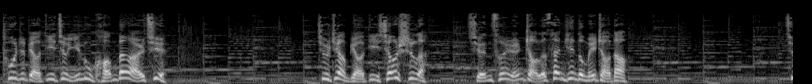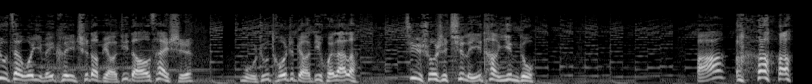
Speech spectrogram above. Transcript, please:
拖着表弟就一路狂奔而去。就这样，表弟消失了，全村人找了三天都没找到。就在我以为可以吃到表弟的熬菜时，母猪驮着表弟回来了，据说是去了一趟印度。啊，哈哈。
